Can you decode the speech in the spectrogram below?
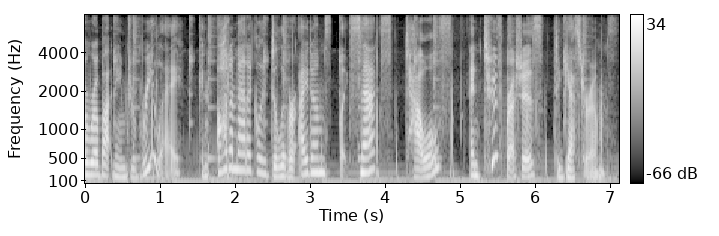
A robot named Relay can automatically deliver items like snacks, towels, and toothbrushes to guest rooms.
